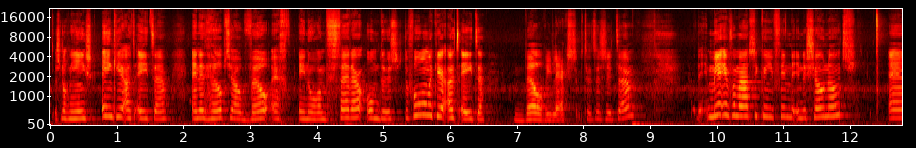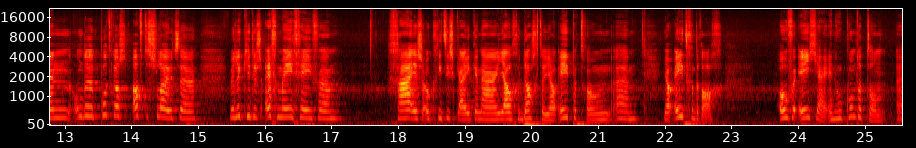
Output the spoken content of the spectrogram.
Dus nog niet eens één keer uit eten. En het helpt jou wel echt enorm verder om dus de volgende keer uit eten wel relaxed te zitten. Meer informatie kun je vinden in de show notes. En om de podcast af te sluiten, wil ik je dus echt meegeven. Ga eens ook kritisch kijken naar jouw gedachten, jouw eetpatroon, ehm, jouw eetgedrag. Overeet jij en hoe komt het dan? Uh,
